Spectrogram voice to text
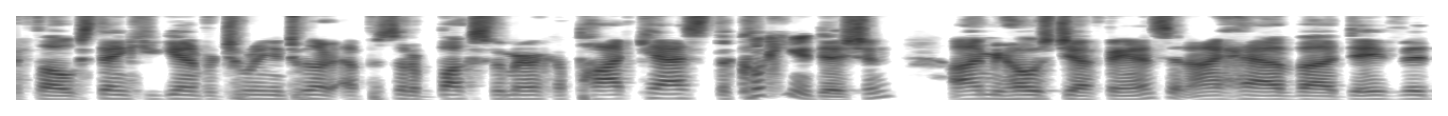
Right, folks. Thank you again for tuning into another episode of Bucks of America podcast, the cooking edition. I'm your host, Jeff Vance, and I have uh, David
